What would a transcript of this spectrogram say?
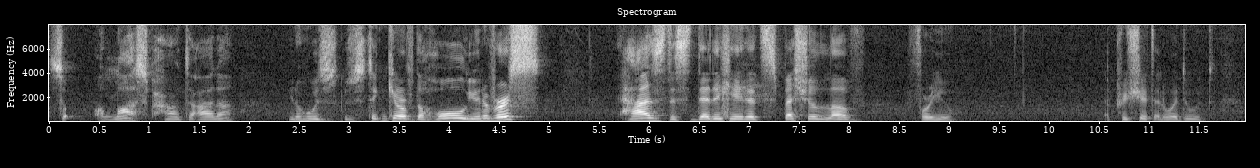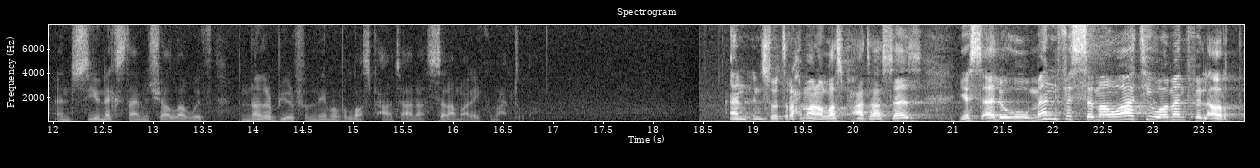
So allah subhanahu wa ta'ala you know who's, who's taking care of the whole universe has this dedicated special love for you. Appreciate al-wadud and see you next time inshallah with another beautiful name of allah subhanahu wa ta'ala. Assalamu alaikum wa rahmatullah and in Surah Rahman, Allah subhanahu wa ta'ala says, يَسْأَلُهُ مَنْ فِي السَّمَاوَاتِ وَمَنْ فِي الْأَرْضِ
